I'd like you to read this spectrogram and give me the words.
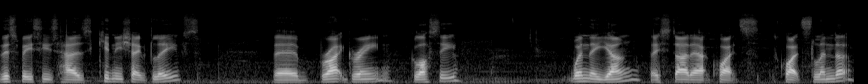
This species has kidney-shaped leaves. They're bright green, glossy. When they're young, they start out quite, quite slender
